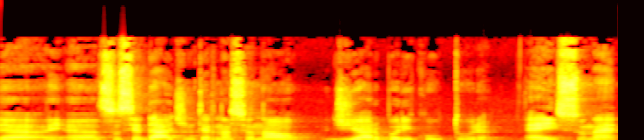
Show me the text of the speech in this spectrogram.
a, a Sociedade Internacional de Arboricultura. É isso, né?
